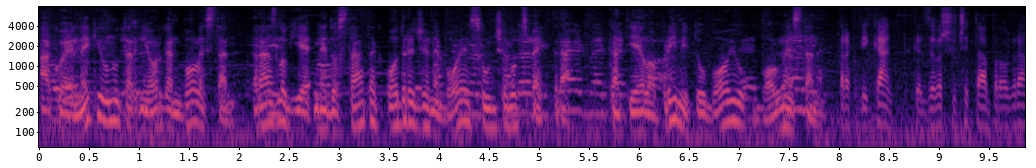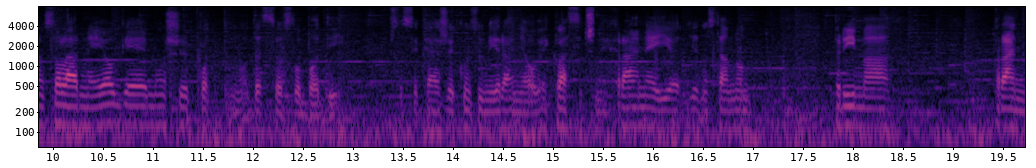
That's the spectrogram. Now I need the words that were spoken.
Ako je neki unutarnji organ bolestan, razlog je nedostatak određene boje sunčevog spektra. Kad tijelo primi tu boju, bol nestane. Praktikant kad završi čitav program solarne joge može potpuno da se oslobodi što se kaže konzumiranja ove klasične hrane i jednostavno prima pranu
